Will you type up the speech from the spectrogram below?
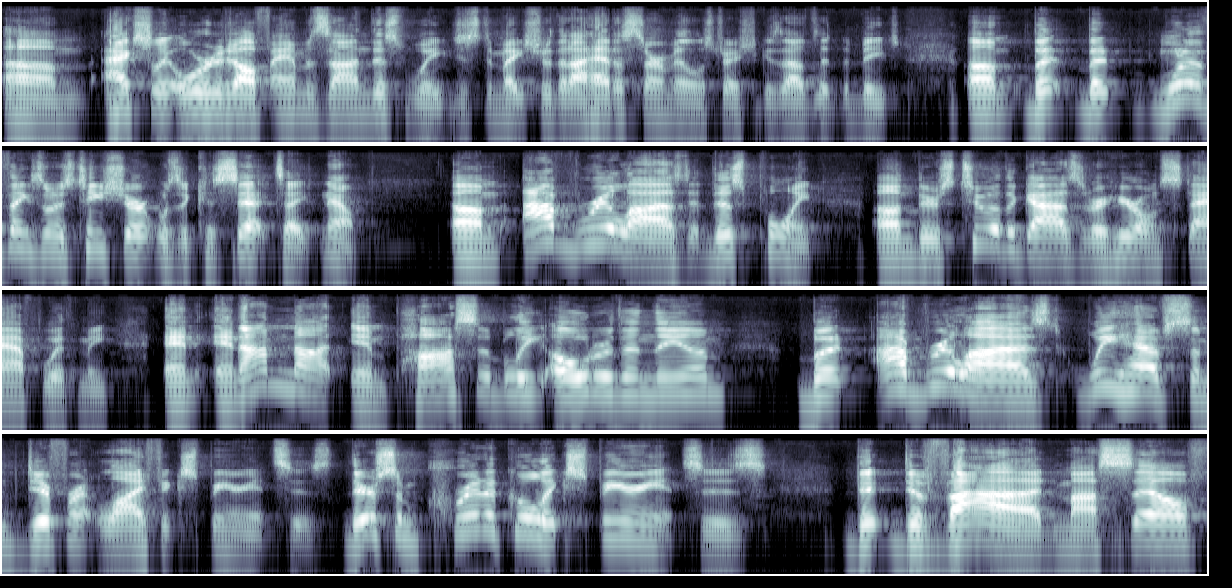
Um, actually ordered it off Amazon this week just to make sure that I had a sermon illustration because I was at the beach. Um, but, but one of the things on his t shirt was a cassette tape. Now, um, I've realized at this point, um, there's two other guys that are here on staff with me, and, and I'm not impossibly older than them, but I've realized we have some different life experiences. There's some critical experiences that divide myself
